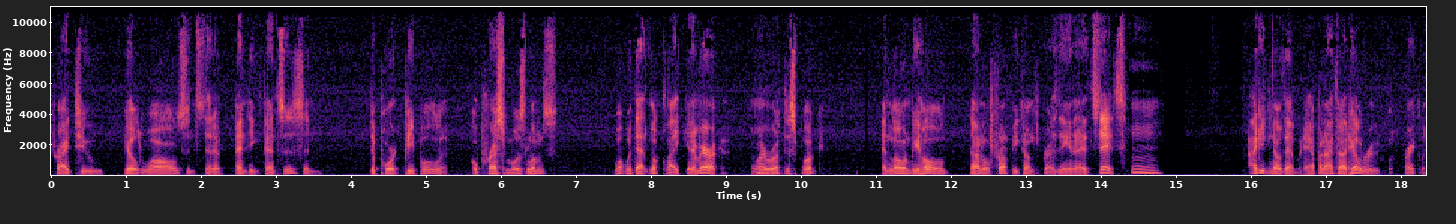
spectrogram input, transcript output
tried to build walls instead of mending fences and deport people, oppress Muslims? What would that look like in America? So mm. I wrote this book, and lo and behold, Donald Trump becomes president of the United States. Mm. I didn't know that would happen. I thought Hillary would win, frankly.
